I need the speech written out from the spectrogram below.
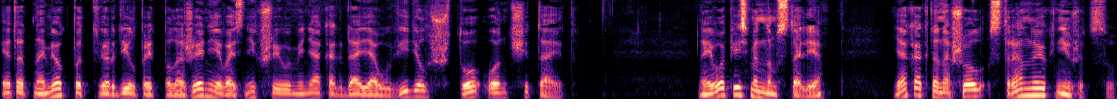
Этот намек подтвердил предположение, возникшее у меня, когда я увидел, что он читает. На его письменном столе я как-то нашел странную книжицу,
